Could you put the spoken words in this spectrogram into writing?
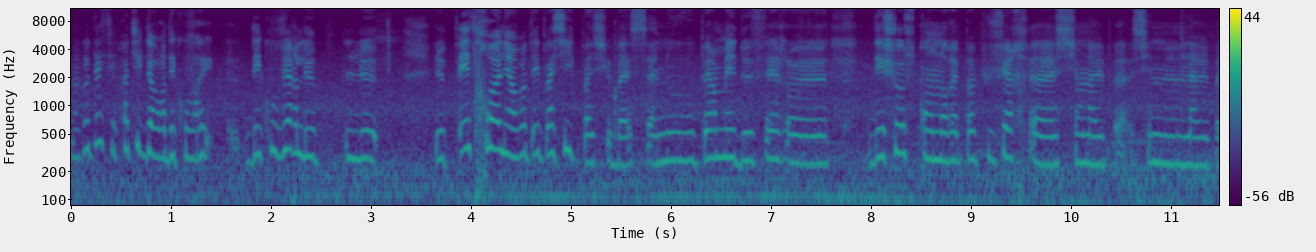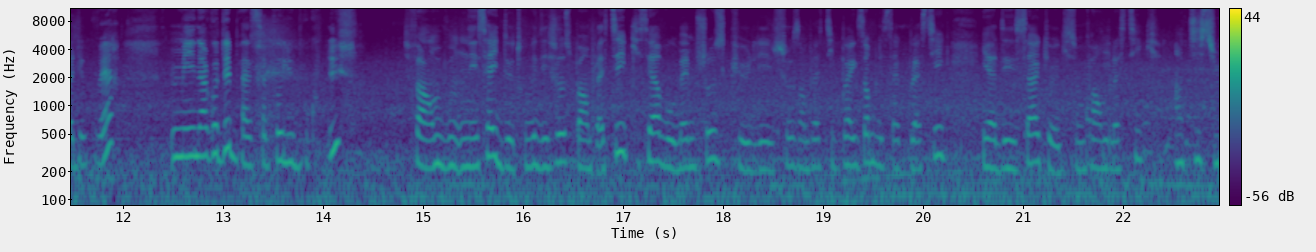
D'un côté, c'est pratique d'avoir découvert, découvert le, le, le pétrole et inventé le plastique parce que bah, ça nous permet de faire euh, des choses qu'on n'aurait pas pu faire euh, si on n'avait pas, si on ne l'avait pas découvert. Mais d'un côté, bah, ça pollue beaucoup plus. Enfin, on essaye de trouver des choses pas en plastique qui servent aux mêmes choses que les choses en plastique. Par exemple, les sacs plastiques, il y a des sacs euh, qui sont pas en plastique. En tissu.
